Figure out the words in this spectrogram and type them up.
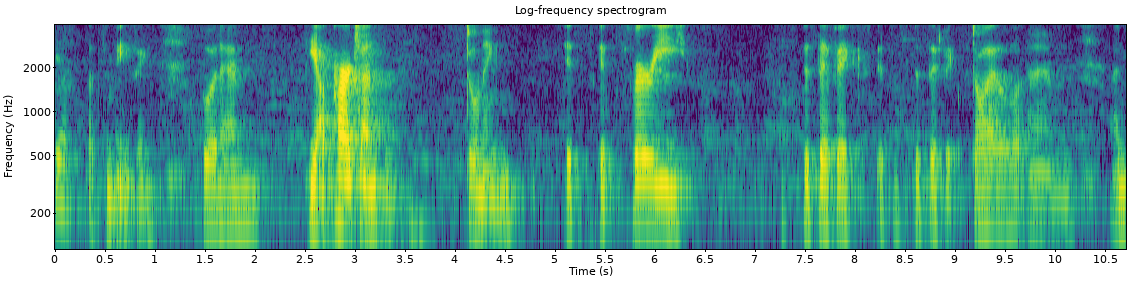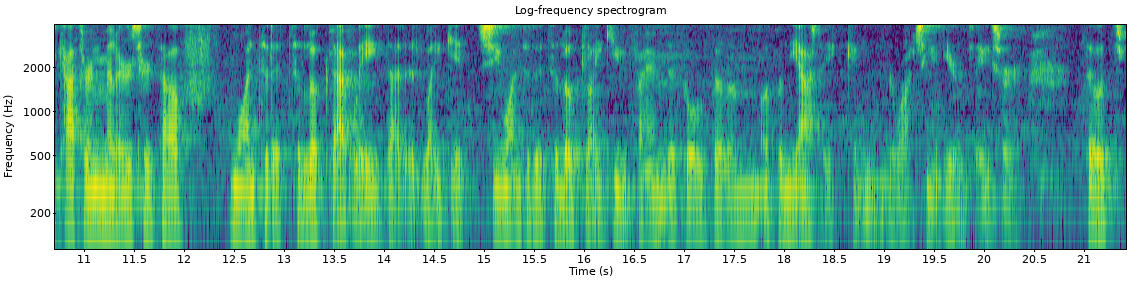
Yeah. that's amazing. But um, yeah, Parklands is stunning. It's it's very specific. It's a specific style, um, and Catherine Millard herself wanted it to look that way. That it like it. She wanted it to look like you found this old film up in the attic and you're watching it years later. So it's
